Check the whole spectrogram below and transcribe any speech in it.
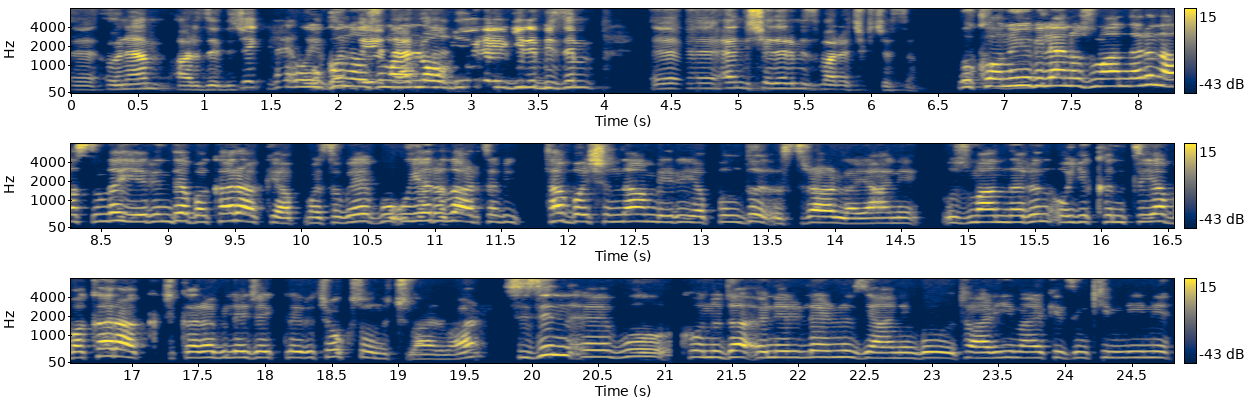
e, önem arz edecek. Ve O uygun yeterli uzmanlar. olduğu ile ilgili bizim e, endişelerimiz var açıkçası. Bu konuyu bilen uzmanların aslında yerinde bakarak yapması ve bu uyarılar tabii ta başından beri yapıldı ısrarla. Yani uzmanların o yıkıntıya bakarak çıkarabilecekleri çok sonuçlar var. Sizin e, bu konuda önerileriniz yani bu tarihi merkezin kimliğini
